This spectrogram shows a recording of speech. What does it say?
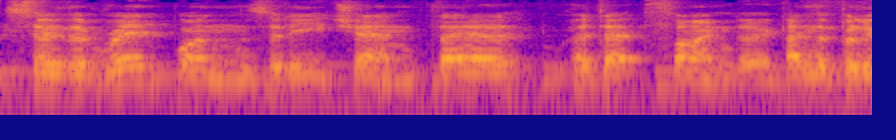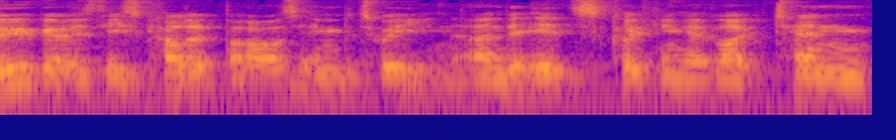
So the red ones at each end, they're a depth finder, and the beluga is these coloured bars in between, and it's clicking at like 10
